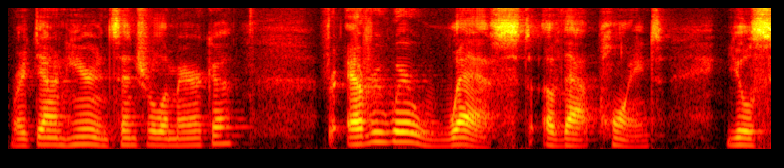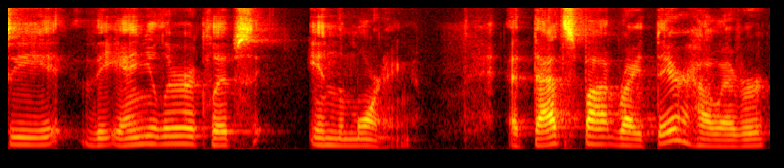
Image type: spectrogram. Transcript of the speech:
right down here in Central America? For everywhere west of that point, you'll see the annular eclipse in the morning. At that spot right there, however,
